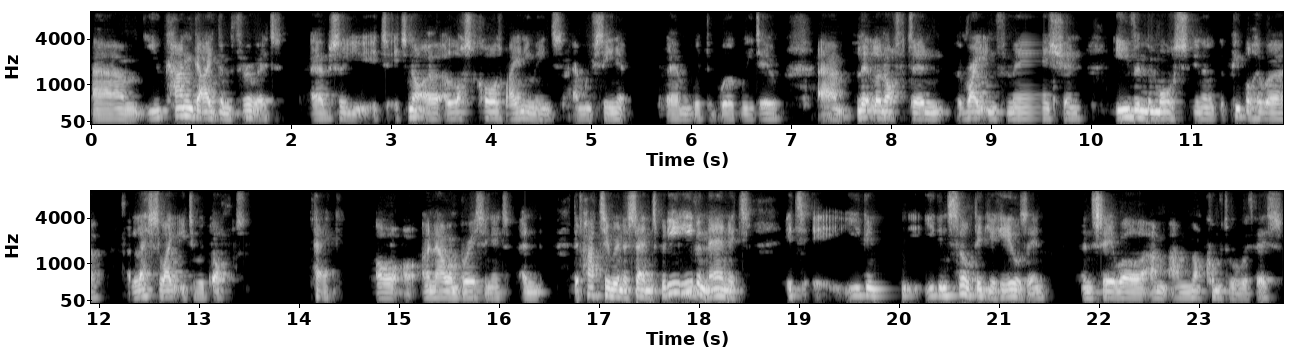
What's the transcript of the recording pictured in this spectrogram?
Um, you can guide them through it. Uh, so you, it's it's not a, a, lost cause by any means, and we've seen it um, with the work we do. Um, little and often, the right information, even the most, you know, the people who are less likely to adopt tech are, now embracing it, and they've had to in a sense. But even then, it's it's you can you can still dig your heels in and say, well, I'm I'm not comfortable with this.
